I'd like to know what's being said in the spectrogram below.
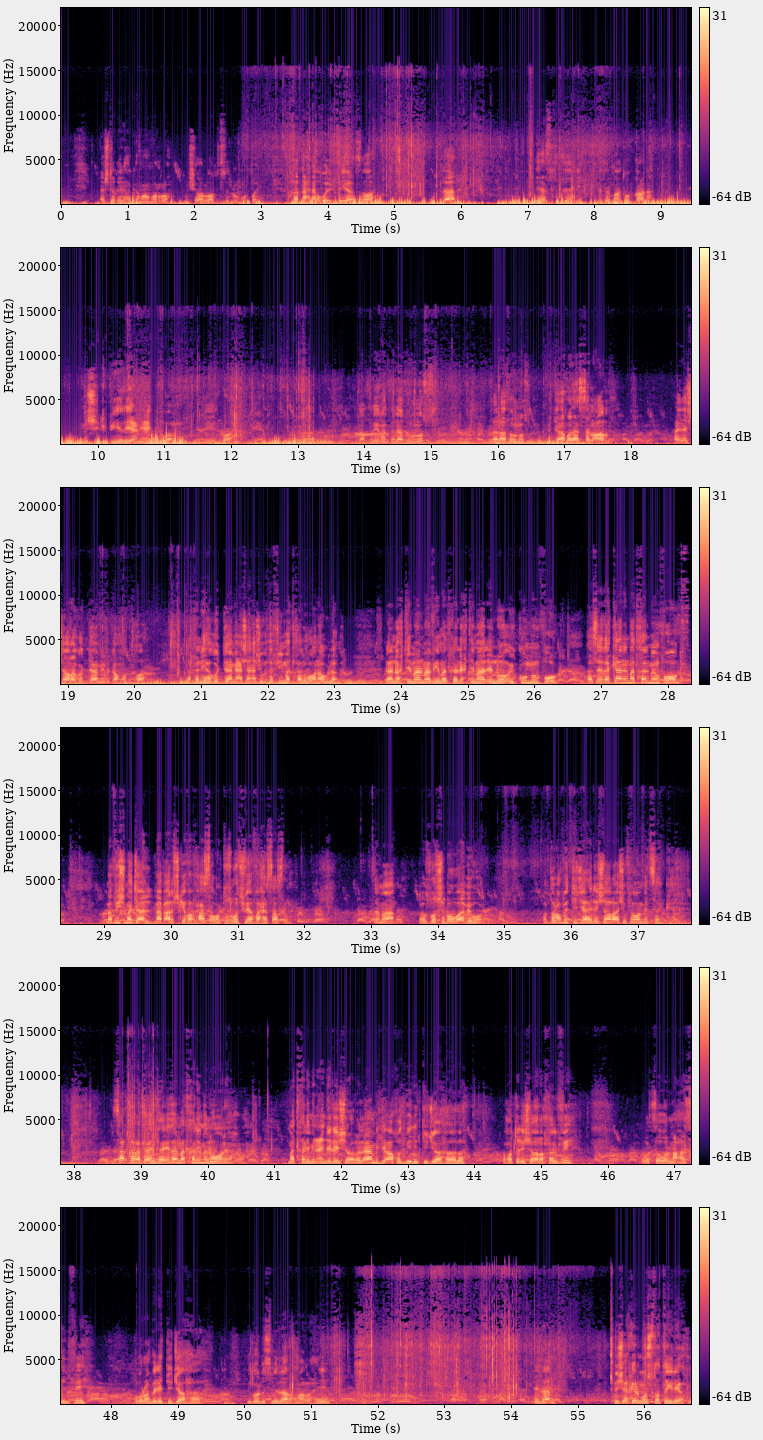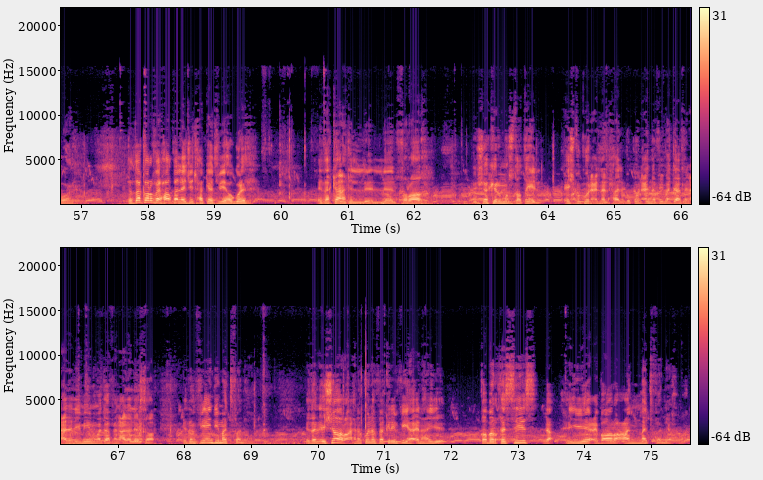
أشتغلها كمان مرة. وان شاء الله بتصير الأمور طيب. أخذنا إحنا أول القياس ها الآن القياس الثاني مثل ما توقعنا. مش كبير يعني عندي واحد يعني واحد اثنين تقريبا ثلاثة ونص ثلاثة ونص. بدي آخذ هسه العرض. هاي الإشارة قدامي بدي أحطها. اخليها قدامي عشان أشوف إذا في مدخل هون أو لا. لأنه احتمال ما في مدخل احتمال إنه يكون من فوق. هسه إذا كان المدخل من فوق ما فيش مجال. ما بعرفش كيف أفحصها ما بتزبطش فيها فحص أصلا. تمام؟ ما بتزبطش البوابة هون. بدي أروح باتجاه الإشارة أشوف لوين بتسكر. سكرت عندها. إذا مدخلي من هون يا أخوان. مدخلي من عند الإشارة. الآن بدي آخذ بالاتجاه هذا واحط الإشارة خلفي وأتصور معها سيلفي وبروح بالاتجاه هذا. نقول بسم الله الرحمن الرحيم. اذا بشكل مستطيل يا اخوان تذكروا في الحلقة اللي جيت حكيت فيها وقلت إذا كانت ال- ال- الفراغ بشكل مستطيل إيش بكون عندنا الحل؟ بكون عندنا في مدافن على اليمين ومدافن على اليسار، اذا في عندي مدفن هون. إذا الإشارة إحنا كنا مفكرين فيها إنها هي قبر قسيس، لا هي عبارة عن مدفن يا أخوان.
